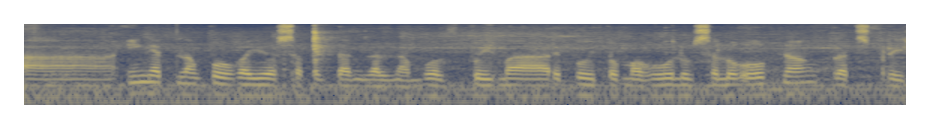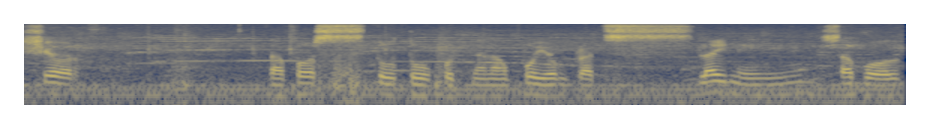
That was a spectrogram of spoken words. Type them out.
ah ingat lang po kayo sa pagtanggal ng bolt. Po maaari po ito mahulog sa loob ng clutch pressure. Tapos tutukod na lang po yung clutch lining sa bolt.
